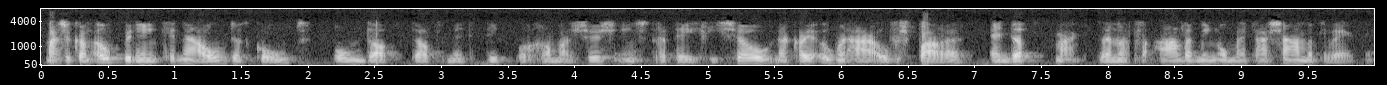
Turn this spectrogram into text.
Maar ze kan ook bedenken, nou, dat komt omdat dat met dit programma zus en strategisch zo, daar kan je ook met haar over sparren. En dat maakt wel een verademing om met haar samen te werken.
